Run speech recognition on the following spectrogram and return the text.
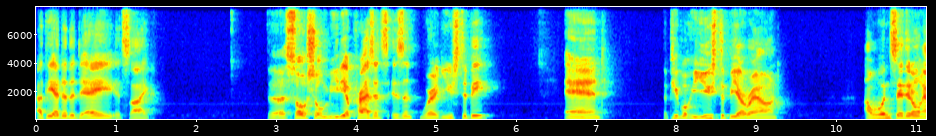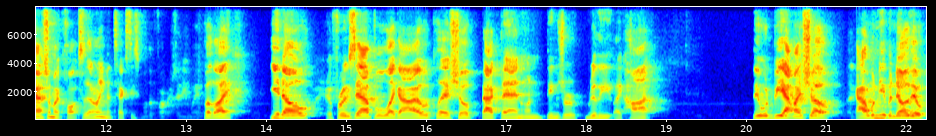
at the end of the day, it's like the social media presence isn't where it used to be, and the people who used to be around, I wouldn't say they don't answer my calls because I don't even text these motherfuckers anyway. But like, you know, for example, like I would play a show back then when things were really like hot. They would be at my show. Like I wouldn't even know they. Were,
